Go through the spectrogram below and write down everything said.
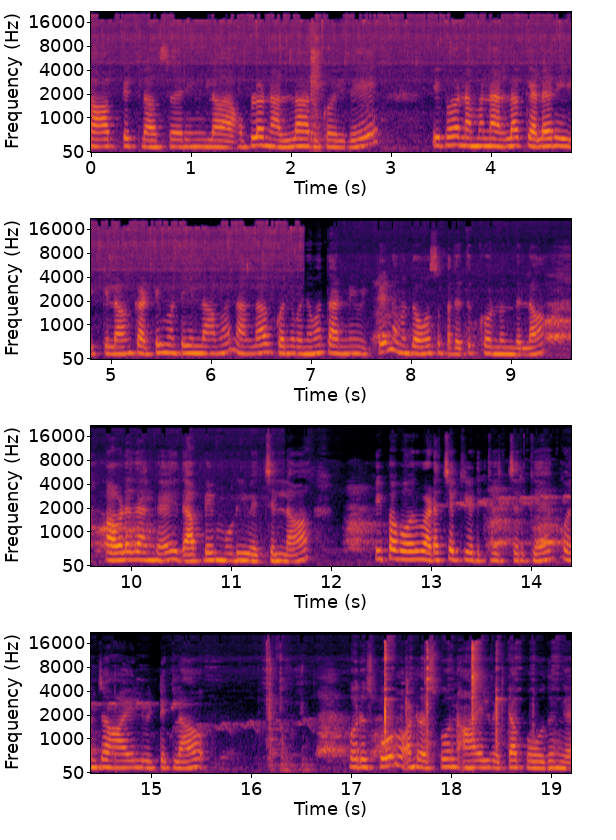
சாப்பிட்டுக்கலாம். சரிங்களா? அவ்வளோ நல்லா இருக்கும் இது. இப்போ நம்ம நல்லா கிளறி வைக்கலாம் கட்டி மட்டும் இல்லாமல் நல்லா கொஞ்சம் கொஞ்சமாக தண்ணி விட்டு நம்ம தோசை பதத்துக்கு கொண்டு வந்துடலாம். அவ்வளோதாங்க இதை அப்படியே மூடி வச்சிடலாம். இப்போ ஒரு வடைச்சட்டி எடுத்து வச்சுருக்கேன். கொஞ்சம் ஆயில் விட்டுக்கலாம். ஒரு ஸ்பூன் ஒன்றரை ஸ்பூன் ஆயில் விட்டால் போதுங்க.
